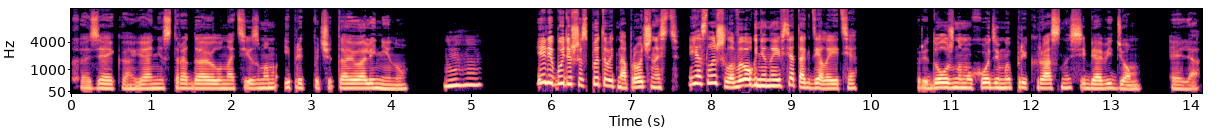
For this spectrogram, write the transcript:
«Хозяйка, я не страдаю лунатизмом и предпочитаю оленину». «Угу. Или будешь испытывать на прочность. Я слышала, вы огненные все так делаете». «При должном уходе мы прекрасно себя ведем, Эля».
